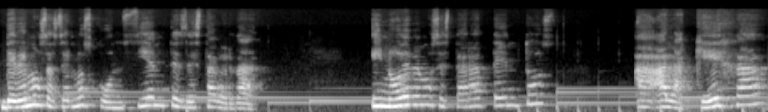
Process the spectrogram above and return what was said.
Debemos hacernos conscientes de esta verdad y no debemos estar atentos a, la queja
